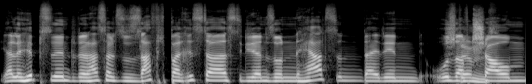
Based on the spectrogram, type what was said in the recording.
die alle hip sind. Und dann hast du halt so Saftbaristas, die dir dann so ein Herz in de- den O-Saftschaum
